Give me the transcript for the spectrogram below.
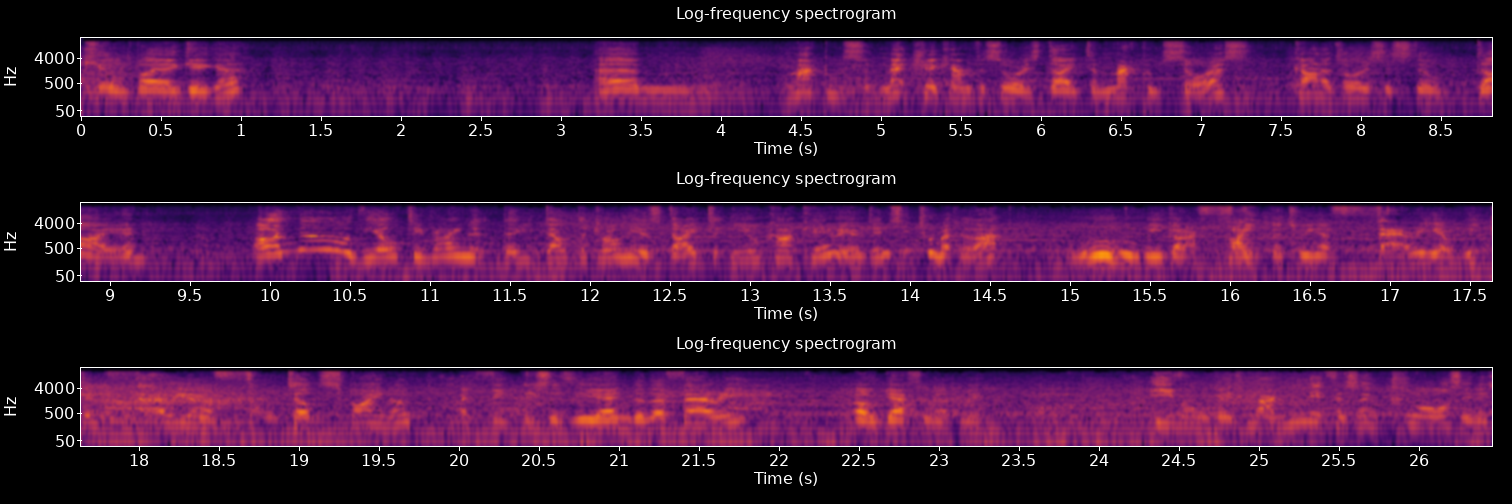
Killed by a Giga. Um, Mapus Metriacanthosaurus died to Mapusaurus. Carnotaurus is still dying. Oh no, the Ultirhino, the Deltadromeus died to Eocarcharia. Didn't see too much of that. Ooh, we got a fight between a fairy, a weakened fairy, and a full tilt Spino. I think this is the end of the fairy. Oh, definitely. Even with its magnificent claws, it is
